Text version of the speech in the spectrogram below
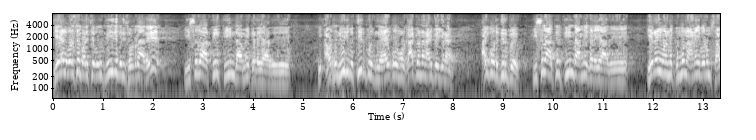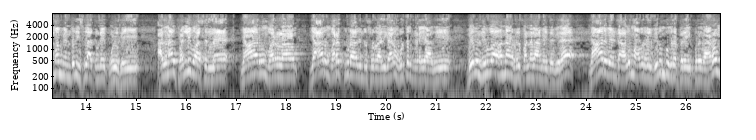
ஏழு வருஷம் படிச்சவர் நீதிபதி சொல்றாரு இஸ்லாத்தில் தீண்டாமை கிடையாது. அவருக்கு நீதிபதி தீர்ப்பு இருக்குங்க. ஹைகோர்ட் உங்களுக்கு காப்பி வேண்டாம் அனுப்பி வைக்கிறேன். ஹைகோர்ட் தீர்ப்பு. இஸ்லாத்தில் தீண்டாமை கிடையாது. இறைவனுக்கு முன் அனைவரும் சமம் என்பது இஸ்லாத்தினுடைய கொள்கை. அதனால் பள்ளிவாசல்ல யாரும் வரலாம் யாரும் வரக்கூடாது என்று சொல்ற அதிகாரம் ஒருத்தருக்கு கிடையாது. வெறும் நிர்வாகம் தான் அவர்கள் பண்ணலாமே தவிர யார் வேண்டாலும் அவர்கள் விரும்புகிற பிறை பிரகாரம்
